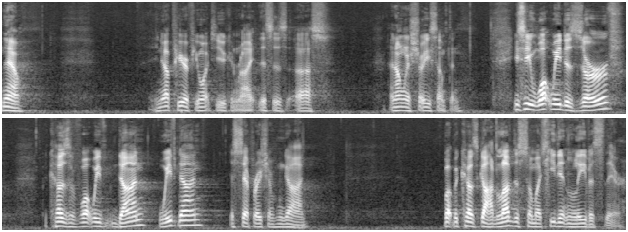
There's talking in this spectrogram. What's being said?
Now, and up here, if you want to, you can write, This is us. And I'm going to show you something. You see, what we deserve because of what we've done, we've done, is separation from God. But because God loved us so much, He didn't leave us there.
